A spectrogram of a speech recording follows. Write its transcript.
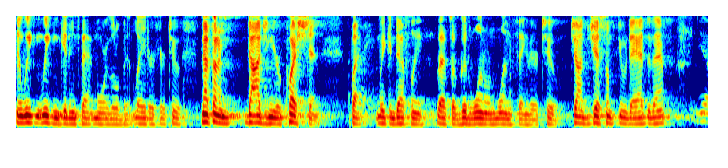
And we can, we can get into that more a little bit later here, too. Not that I'm dodging your question, but we can definitely, that's a good one on one thing there, too. John, have something you would add to that? Yeah,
